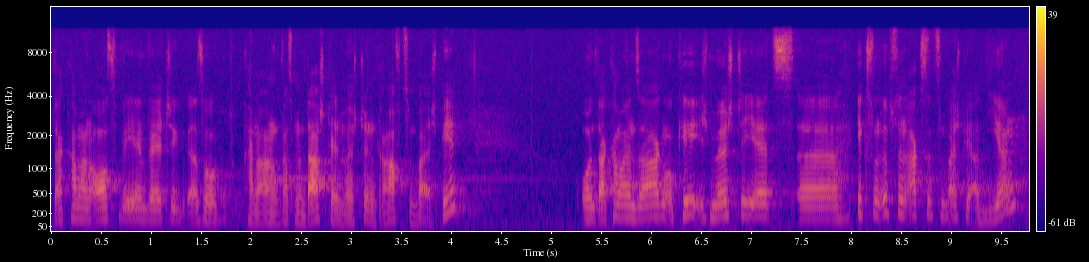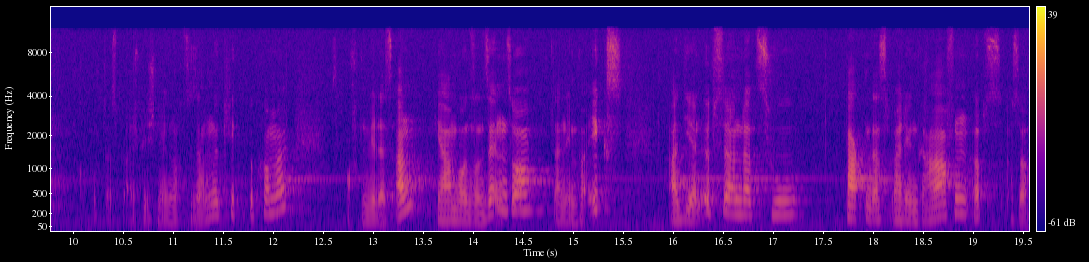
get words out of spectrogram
Da kann man auswählen, welche, also keine Ahnung, was man darstellen möchte, ein Graph zum Beispiel. Und da kann man sagen, okay, ich möchte jetzt äh, x- und y-Achse zum Beispiel addieren. Ob ich das Beispiel schnell noch zusammengeklickt bekomme. Jetzt ordnen wir das an. Hier haben wir unseren Sensor, dann nehmen wir x, addieren y dazu, packen das bei den Graphen ups, also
